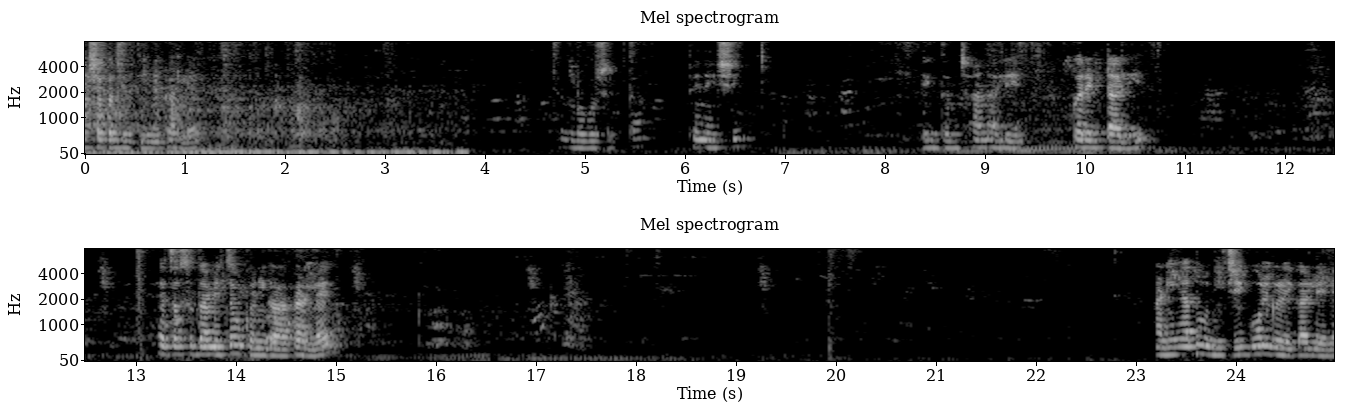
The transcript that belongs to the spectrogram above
अशा पद्धतीने काढल्या. बघू शकता फिनिशिंग एकदम छान आली करेक्ट आली. ह्याचा सुद्धा मी चौकणी गळा काढलाय. आणि ह्या दोन्हीचे गोल गळे काढलेले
